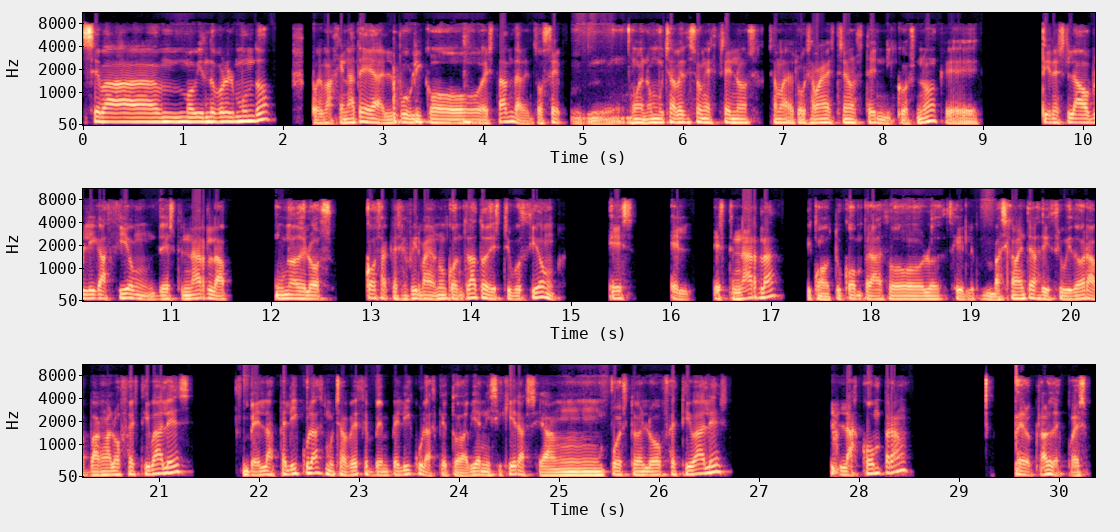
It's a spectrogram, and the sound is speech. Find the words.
se va moviendo por el mundo, pues imagínate al público estándar. Entonces, mm, bueno, muchas veces son estrenos, lo que se llaman estrenos técnicos, ¿no? Que tienes la obligación de estrenarla. Una de las cosas que se firman en un contrato de distribución es el estrenarla. Y cuando tú compras, o decir, básicamente las distribuidoras van a los festivales ven las películas, muchas veces ven películas que todavía ni siquiera se han puesto en los festivales, las compran, pero claro, después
